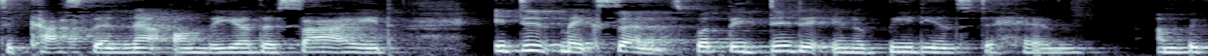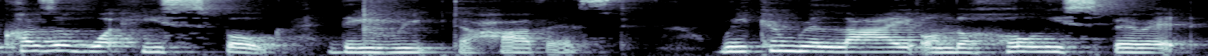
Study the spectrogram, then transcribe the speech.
to cast their net on the other side, it didn't make sense, but they did it in obedience to him. And because of what he spoke, they reaped a harvest. We can rely on the Holy Spirit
